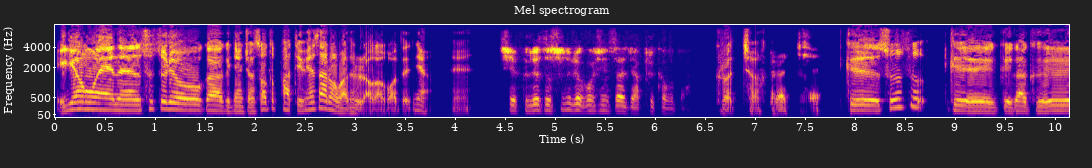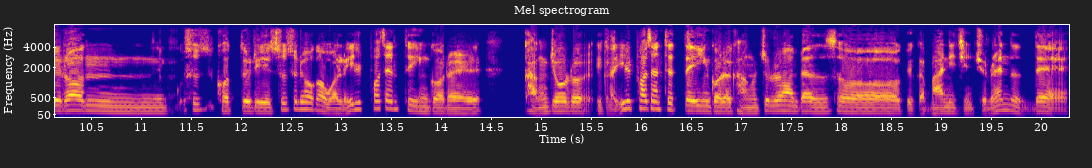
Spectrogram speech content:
이 경우에는 수수료가 그냥 저 third party 회사로만 흘러가거든요. 예. 그래서 수수료가 훨씬 싸지, 아프리카보다. 그렇죠. 그렇지. 그 수수 그 그가 그런 수수 것들이 수수료가 원래 1%인 거를 강조를 그러니까 1%대인 거를 강조를 하면서 그러니까 많이 진출을 했는데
